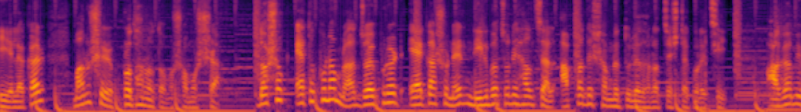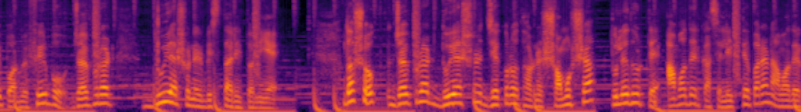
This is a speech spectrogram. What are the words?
এই এলাকার মানুষের প্রধানতম সমস্যা। দর্শক, এতক্ষণ আমরা জয়পুরহাট এক আসনের নির্বাচনী হালচাল আপনাদের সামনে তুলে ধরার চেষ্টা করেছি। আগামী পর্বে ফিরব জয়পুরহাট দুই আসনের বিস্তারিত নিয়ে। দর্শক, জয়পুরহাট দুই আসনের যে কোনো ধরনের সমস্যা তুলে ধরতে আমাদের কাছে লিখতে পারেন আমাদের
